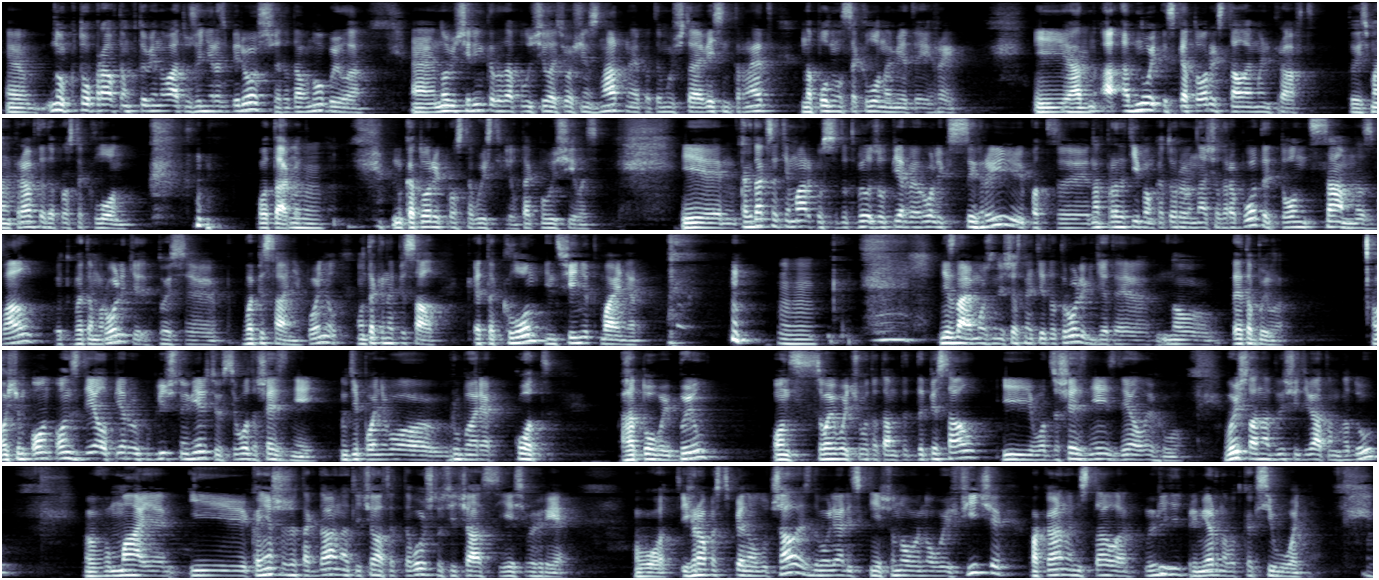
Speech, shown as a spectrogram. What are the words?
Э, ну, кто прав там, кто виноват, уже не разберешь, это давно было. Э, но вечеринка тогда получилась очень знатная, потому что весь интернет наполнился клонами этой игры. И mm-hmm. одной из которых стала Майнкрафт. То есть Майнкрафт это просто клон. Вот так вот. Ну, который просто выстрелил. Так получилось. И когда, кстати, Маркус этот выложил первый ролик с игры под, э, над прототипом, который он начал работать, то он сам назвал вот в этом ролике, то есть э, в описании, понял? Он так и написал. Это клон Infinite Miner. Не знаю, можно ли сейчас найти этот ролик где-то, но это было. В общем, он, он сделал первую публичную версию всего за 6 дней. Ну, типа, у него, грубо говоря, код готовый был, он своего чего-то там дописал, и вот за 6 дней сделал игру. Вышла она в 2009 году, в мае, и, конечно же, тогда она отличалась от того, что сейчас есть в игре. Вот. Игра постепенно улучшалась, добавлялись к ней все новые и новые фичи, пока она не стала выглядеть примерно вот как сегодня.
